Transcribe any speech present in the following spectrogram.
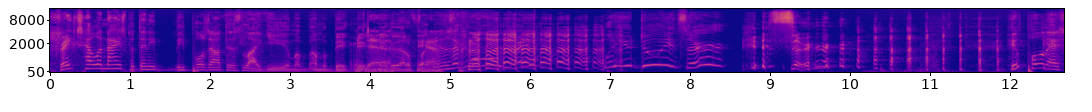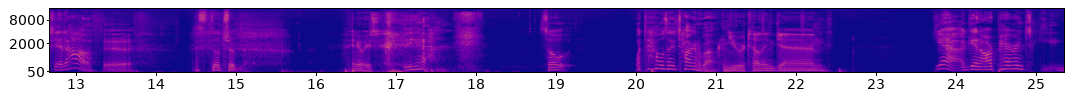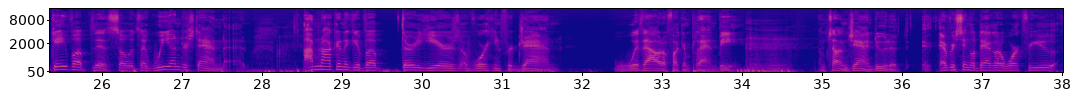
Drake's hella nice, but then he he pulls out this like, yeah, I'm a I'm a big dick Yeah. nigga that'll fuck Yeah. you. It's like, whoa, Drake, what are you doing, sir? Sir. He'll pull that shit off. I still trip. anyways, Yeah. So, what the hell was I talking about? you were telling Jan. Yeah, again, our parents g- gave up this, so it's like we understand. I'm not gonna give up 30 years of working for Jan without a fucking plan B. I'm telling Jan, dude, uh, every single day I go to work for you,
